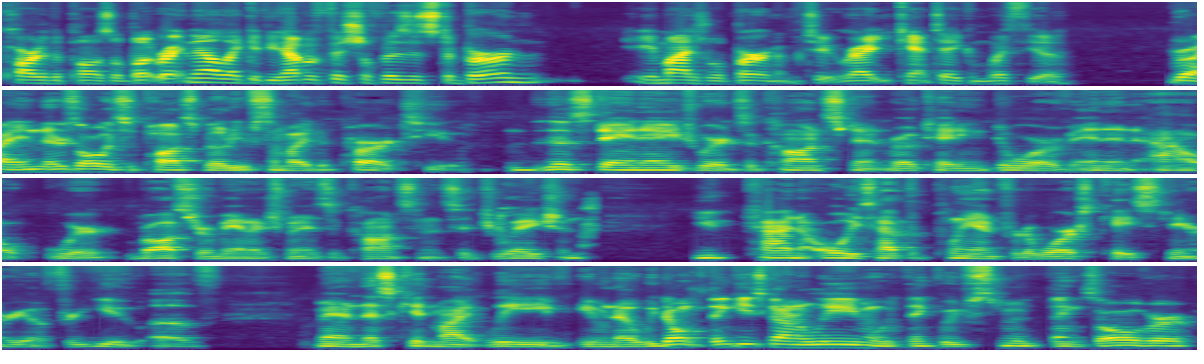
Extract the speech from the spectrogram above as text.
part of the puzzle. But right now, like if you have official visits to burn, you might as well burn them too, right? You can't take them with you. Right, and there's always a possibility of somebody departs you. This day and age, where it's a constant rotating door of in and out, where roster management is a constant situation, you kind of always have to plan for the worst case scenario for you. Of man, this kid might leave, even though we don't think he's going to leave, and we think we've smoothed things over.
